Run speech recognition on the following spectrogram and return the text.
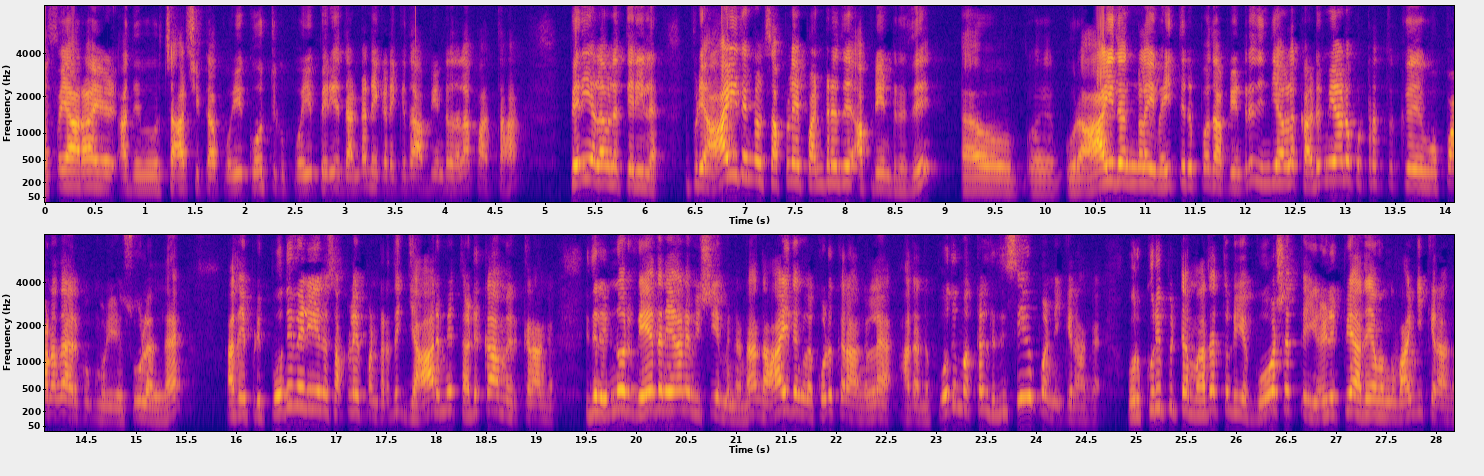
எஃப்ஐஆரா அது ஒரு சார்ஜ் ஷீட்டா போய் கோர்ட்டுக்கு போய் பெரிய தண்டனை கிடைக்குதா அப்படின்றதெல்லாம் பார்த்தா பெரிய அளவில் தெரியல. இப்படி ஆயுதங்கள் சப்ளை பண்ணுறது அப்படின்றது ஒரு ஆயுதங்களை வைத்திருப்பது அப்படின்றது இந்தியாவில் கடுமையான குற்றத்துக்கு ஒப்பானதாக இருக்கக்கூடிய சூழலில் அதை இப்படி பொதுவெளியில சப்ளை பண்ணுறது யாருமே தடுக்காம இருக்கிறாங்க. இதில் இன்னொரு வேதனையான விஷயம் என்னென்னா அந்த ஆயுதங்களை கொடுக்குறாங்கல்ல அதை அந்த பொதுமக்கள் ரிசீவ் பண்ணிக்கிறாங்க. ஒரு குறிப்பிட்ட மதத்துடைய கோஷத்தை எழுப்பி அதை அவங்க வாங்கிக்கிறாங்க.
